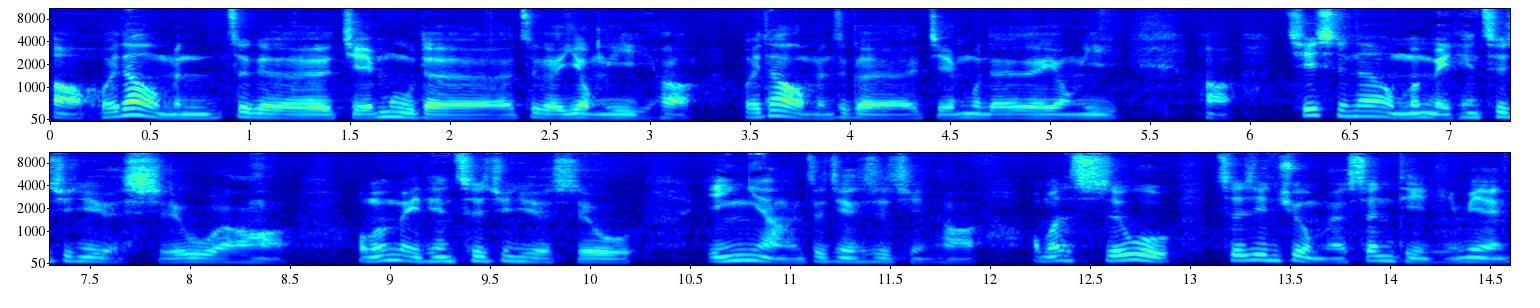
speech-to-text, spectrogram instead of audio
哦，回到我们这个节目的这个用意哈，回到我们这个节目的这个用意，好，其实呢，我们每天吃进去的食物啊哈，我们每天吃进去的食物，营养这件事情哈，我们的食物吃进去，我们的身体里面，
